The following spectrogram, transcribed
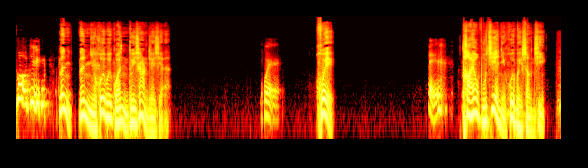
报警。那你那你会不会管你对象借钱？会，会。会。他要不借你会不会生气？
